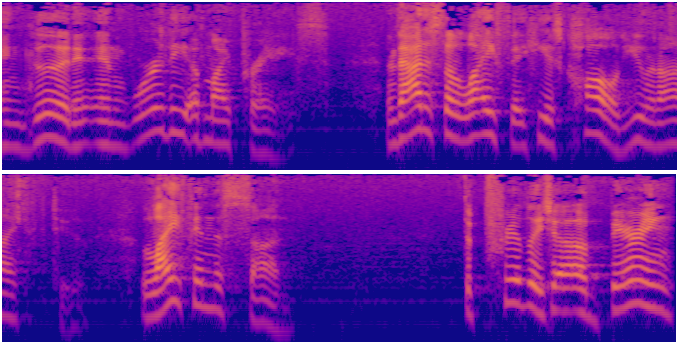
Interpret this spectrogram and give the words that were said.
and good and, and worthy of my praise. And that is the life that he has called you and I to life in the Son, the privilege of bearing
